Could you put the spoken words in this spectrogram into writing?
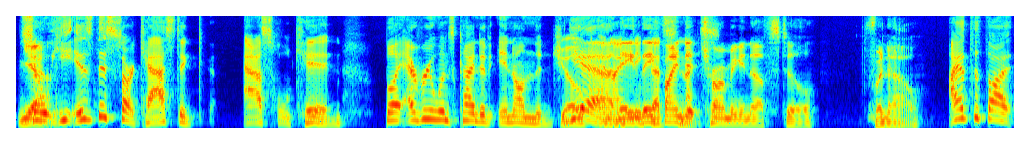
Yeah. So he is this sarcastic asshole kid, but everyone's kind of in on the joke. yeah, and I they, think they find it charming enough still for now. I had the thought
